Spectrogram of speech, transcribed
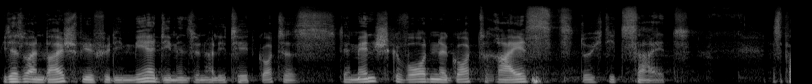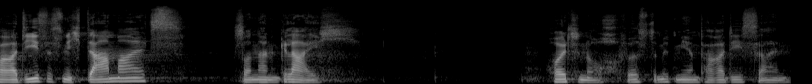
Wieder so ein Beispiel für die Mehrdimensionalität Gottes. Der menschgewordene Gott reist durch die Zeit. Das Paradies ist nicht damals, sondern gleich. Heute noch wirst du mit mir im Paradies sein.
